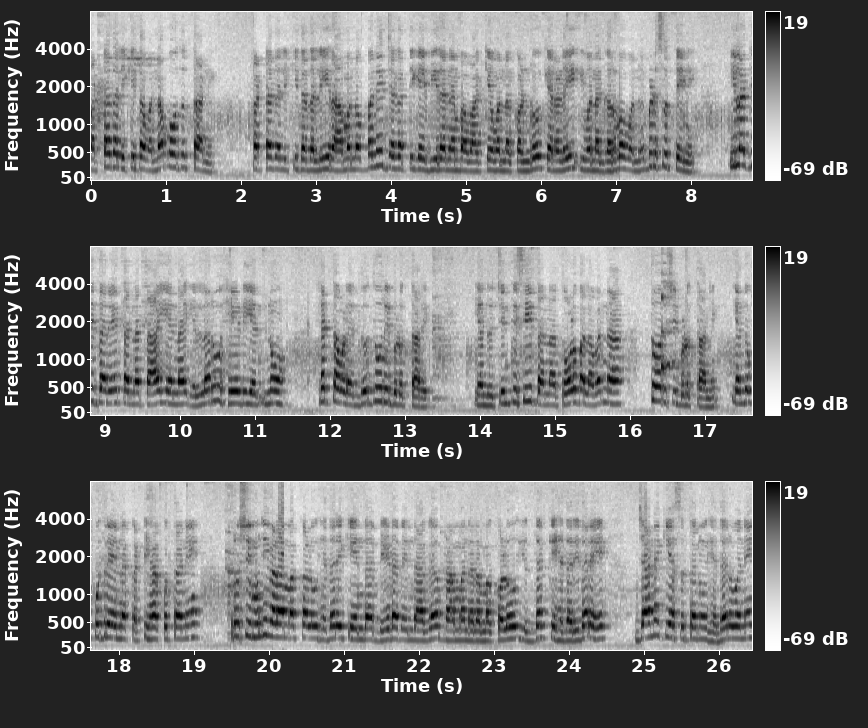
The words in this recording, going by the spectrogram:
ಪಟ್ಟದ ಲಿಖಿತವನ್ನು ಓದುತ್ತಾನೆ. ಪಟ್ಟದ ಲಿಖಿತದಲ್ಲಿ ರಾಮನೊಬ್ಬನೇ ಜಗತ್ತಿಗೆ ವೀರನೆಂಬ ವಾಕ್ಯವನ್ನು ಕಂಡು ಕೆರಳಿ ಇವನ ಗರ್ವವನ್ನು ಬಿಡಿಸುತ್ತೇನೆ. ಇಲ್ಲದಿದ್ದರೆ ತನ್ನ ತಾಯಿಯನ್ನು ಎಲ್ಲರೂ ಹೇಡಿಯನ್ನು ಹೆತ್ತವಳೆಂದು ದೂರಿ ಬಿಡುತ್ತಾರೆ ಎಂದು ಚಿಂತಿಸಿ ತನ್ನ ತೋಳುಬಲವನ್ನ ತೋರಿಸಿಬಿಡುತ್ತಾನೆ ಎಂದು ಕುದುರೆಯನ್ನು ಕಟ್ಟಿ ಹಾಕುತ್ತಾನೆ ಋಷಿ ಮುನಿಗಳ ಮಕ್ಕಳು ಹೆದರಿಕೆಯಿಂದ ಬೇಡವೆಂದಾಗ ಬ್ರಾಹ್ಮಣರ ಮಕ್ಕಳು ಯುದ್ಧಕ್ಕೆ ಹೆದರಿದರೆ ಜಾನಕಿಯ ಸುತ್ತನು ಹೆದರುವನೇ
